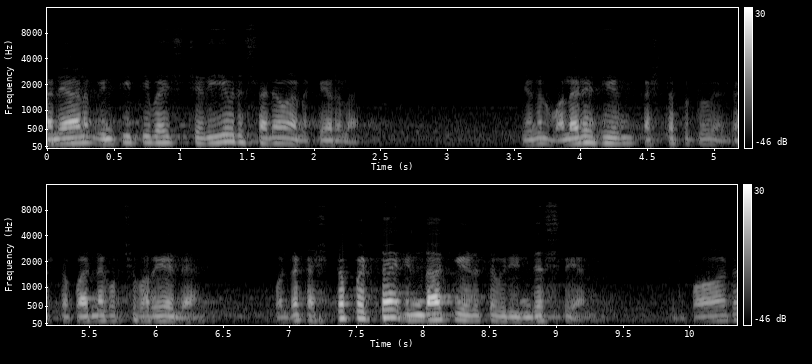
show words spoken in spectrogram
മലയാളം എന്റിറ്റി വൈസ് ചെറിയൊരു സ്ഥലമാണ് കേരളം. ഞങ്ങൾ വളരെയധികം കഷ്ടപ്പെട്ടു. കഷ്ടപ്പാടിനെ കുറിച്ച് പറയല്ല. വളരെ കഷ്ടപ്പെട്ട് ഉണ്ടാക്കിയെടുത്ത ഒരു ഇൻഡസ്ട്രിയാണ്. ഒരുപാട്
